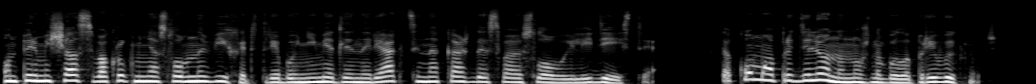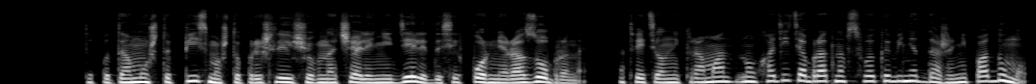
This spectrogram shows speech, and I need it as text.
Он перемещался вокруг меня словно вихрь, требуя немедленной реакции на каждое свое слово или действие. К такому определенно нужно было привыкнуть. «Да потому что письма, что пришли еще в начале недели, до сих пор не разобраны», ответил некромант, но уходить обратно в свой кабинет даже не подумал,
